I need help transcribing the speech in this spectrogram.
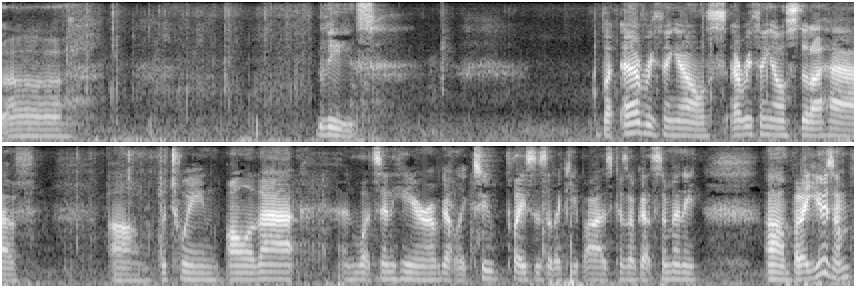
uh, these but everything else, everything else that I have um, between all of that and what's in here, I've got like two places that I keep eyes because I've got so many. Um, but I use them.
